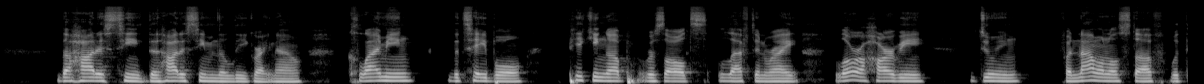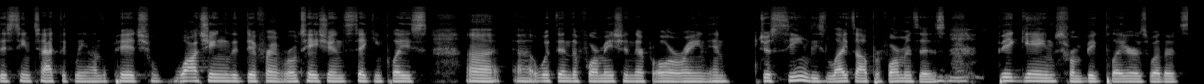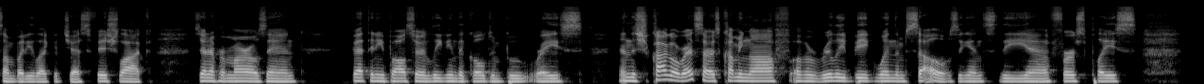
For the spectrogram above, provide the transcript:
the hottest team, the hottest team in the league right now, climbing the table, picking up results left and right. Laura Harvey doing phenomenal stuff with this team tactically on the pitch, watching the different rotations taking place uh, uh, within the formation there for Reign and just seeing these lights out performances, mm-hmm. big games from big players, whether it's somebody like a Jess Fishlock, Jennifer Marozsán, Bethany Balcer leading the Golden Boot race. And the Chicago Red Stars coming off of a really big win themselves against the uh, first place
